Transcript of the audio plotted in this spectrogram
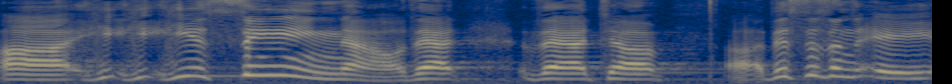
Uh, he, he, he, is seeing now that, that uh, uh, this isn't a,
